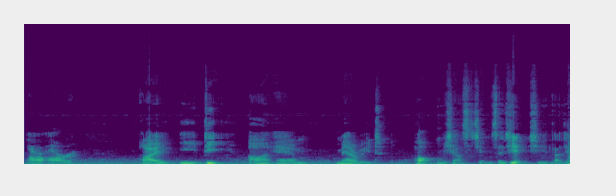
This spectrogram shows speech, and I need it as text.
R R I E D，I am married。好，我们下次节目再见，谢谢大家。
